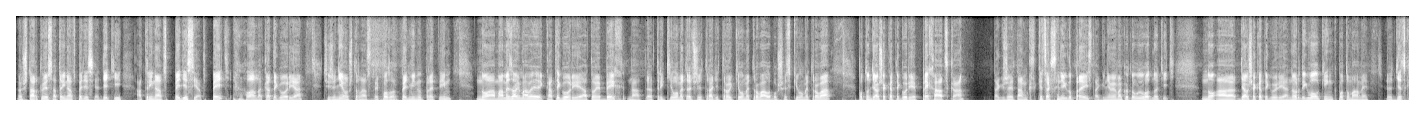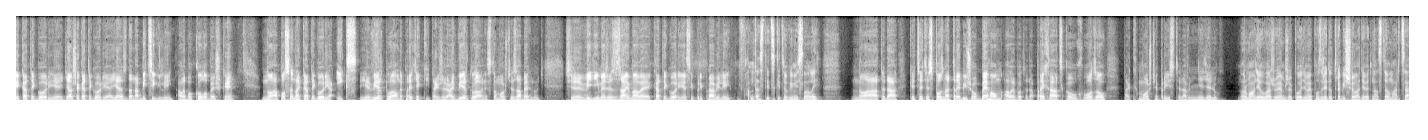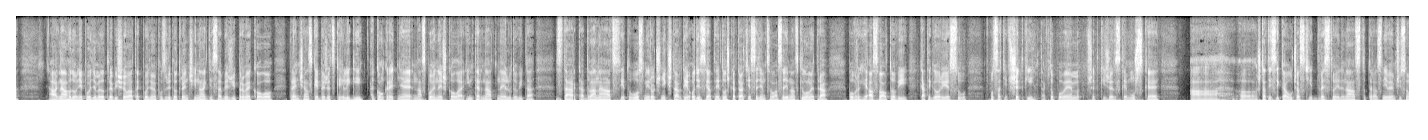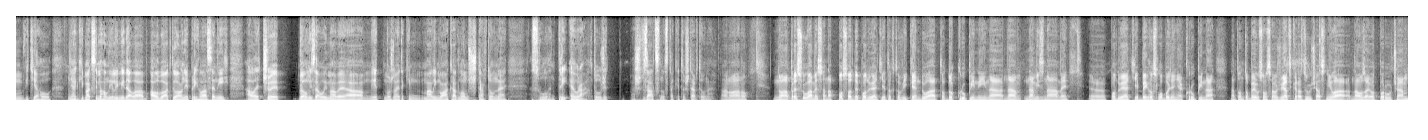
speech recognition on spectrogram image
štartuje sa 13.50 detí a 13.55 hlavná kategória, čiže nie o 14. pozor, 5 minút predtým. No a máme zaujímavé kategórie a to je beh na 3 km, čiže trať je 3 km alebo 6 km. Potom ďalšia kategória je prechádzka, takže tam, keď sa chce niekto prejsť, tak neviem, ako to budú hodnotiť. No a ďalšia kategória Nordic Walking, potom máme detské kategórie, ďalšia kategória jazda na bicykli alebo kolobežke. No a posledná kategória X je virtuálne preteky, takže aj virtuálne si to môžete zabehnúť. Čiže vidíme, že zaujímavé kategórie si pripravili. Fantasticky to vymysleli. No a teda, keď chcete spoznať Trebišov behom, alebo teda prechádzkou, chôdzou, tak môžete prísť teda v nedeľu. Normálne uvažujem, že pôjdeme pozrieť do Trebišova 19. marca a ak náhodou nepôjdeme do Trebišova, tak pôjdeme pozrieť do Trenčína, kde sa beží prvé kolo Trenčianskej bežeckej ligy, konkrétne na spojenej škole internátnej Ľudovita Stárka 12, je to 8 ročník, štart je o 10, dĺžka trate 7,17 km, povrch je asfaltový, kategórie sú v podstate všetky, tak to poviem, všetky ženské, mužské, a e, štatistika účasti 211, to teraz neviem, či som vytiahol nejaký maximálny limit alebo aktuálne prihlásených, ale čo je veľmi zaujímavé a je možno aj takým malým lákadlom, štartovné sú len 3 eurá. To už je až vzácnosť takéto štartovné. Áno, áno. No a presúvame sa na posledné podujatie tohto víkendu a to do Krupiny, na, na nami známe e, podujatie Beh oslobodenia Krupina. Na tomto behu som sa už viackrát zúčastnil a naozaj odporúčam.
